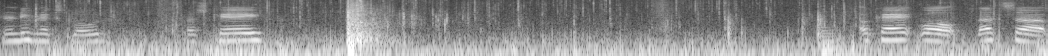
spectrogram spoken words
Didn't even explode. Press K. Okay, well, that's a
